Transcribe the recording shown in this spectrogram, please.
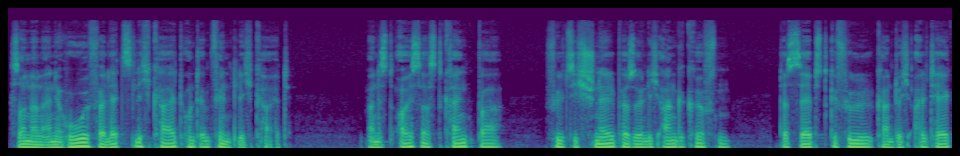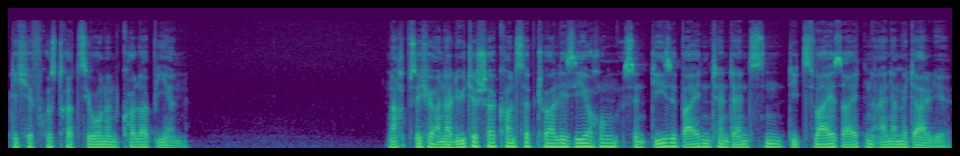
sondern eine hohe Verletzlichkeit und Empfindlichkeit. Man ist äußerst kränkbar, fühlt sich schnell persönlich angegriffen, das Selbstgefühl kann durch alltägliche Frustrationen kollabieren. Nach psychoanalytischer Konzeptualisierung sind diese beiden Tendenzen die zwei Seiten einer Medaille.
